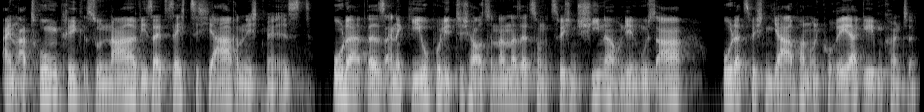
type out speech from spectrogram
ein Atomkrieg so nahe wie seit 60 Jahren nicht mehr ist oder dass es eine geopolitische Auseinandersetzung zwischen China und den USA oder zwischen Japan und Korea geben könnte.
